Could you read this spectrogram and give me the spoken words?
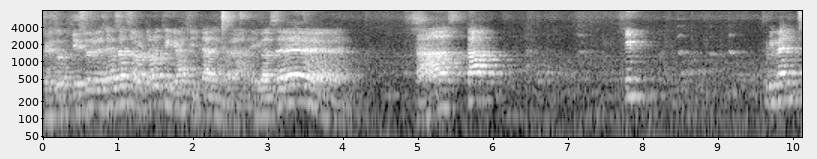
그래서 기술은 생산성을 떨어뜨리게 할 수 있다는 거야. 이것은 자, stop, keep, prevent.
